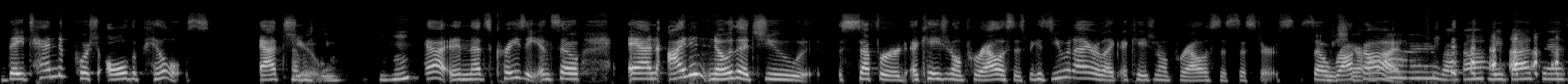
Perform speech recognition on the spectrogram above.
they tend to push all the pills at you. Mm-hmm. Yeah, and that's crazy. And so, and I didn't know that you suffered occasional paralysis because you and I are like occasional paralysis sisters. So we rock sure on. Are. Rock on. We got this.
